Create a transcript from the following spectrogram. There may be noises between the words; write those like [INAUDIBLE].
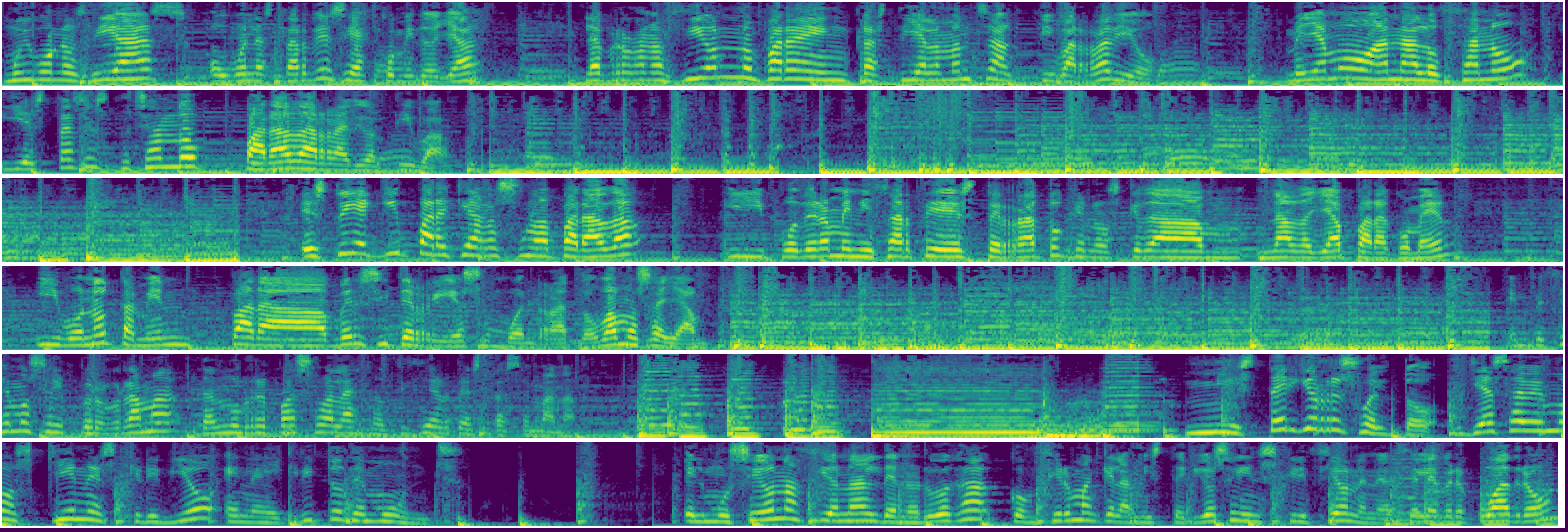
Muy buenos días o buenas tardes si has comido ya. La programación no para en Castilla-La Mancha Activa Radio. Me llamo Ana Lozano y estás escuchando Parada Radioactiva. Estoy aquí para que hagas una parada y poder amenizarte este rato que nos queda nada ya para comer. Y bueno, también para ver si te ríes un buen rato. Vamos allá. Empecemos el programa dando un repaso a las noticias de esta semana. Misterio resuelto. Ya sabemos quién escribió en el grito de Munch. El Museo Nacional de Noruega confirma que la misteriosa inscripción en el célebre cuadro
